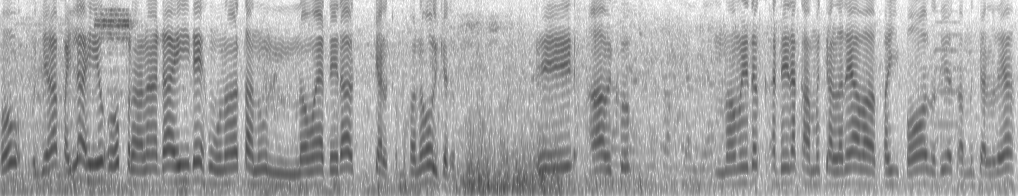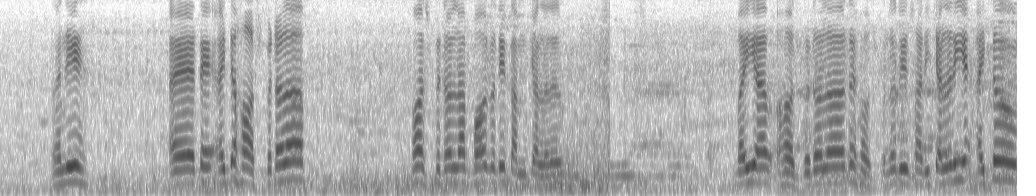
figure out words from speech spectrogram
ਉਹ ਜਿਹੜਾ ਪਹਿਲਾ ਸੀ, ਉਹ ਪੁਰਾਣਾ ਅੱਡਾ ਸੀ ਤੇ ਹੁਣ ਤੁਹਾਨੂੰ ਨਵਾਂ ਤੇਰਾ ਝਲਕ ਬਖਨ ਹੋਲ ਕੇ ਤੇ ਆ ਵੇਖੋ, ਨਵੇਂ ਦਾ ਅੱਡੇ ਦਾ ਕੰਮ ਚੱਲ ਰਿਹਾ ਵਾ, ਭਾਈ ਬਹੁਤ ਵਧੀਆ ਕੰਮ ਚੱਲ ਰਿਹਾ। ਹਾਂਜੀ। ਇਹ ਤੇ ਇੱਧਰ ਹਸਪੀਟਲ ਹਸਪੀਟਲ ਦਾ ਬਹੁਤ ਵਧੀਆ ਕੰਮ ਚੱਲ ਰਿਹਾ। ਬਾਈ ਆ ਹਸਪੀਟਲ ਆ ਤੇ ਹਸਪੀਟਲ ਦੀ ਸਾਰੀ ਚੱਲ ਰਹੀ ਹੈ ਇੱਥੋਂ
